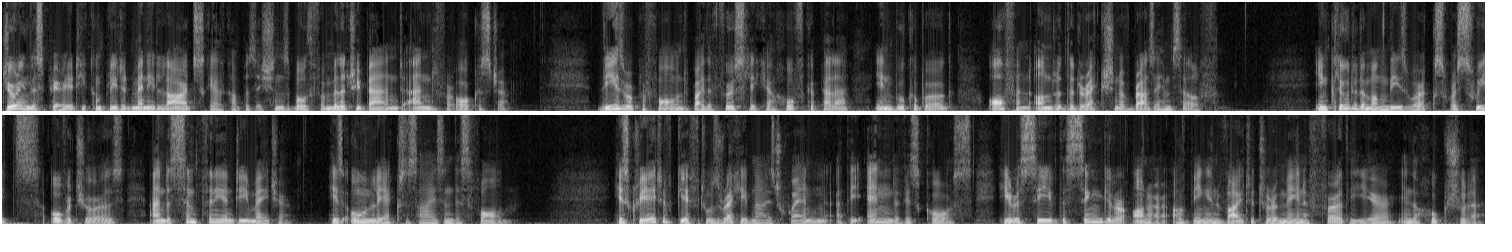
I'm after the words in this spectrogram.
During this period, he completed many large scale compositions, both for military band and for orchestra. These were performed by the Fürstliche Hofkapelle in Buckeburg often under the direction of Brase himself. Included among these works were suites, overtures, and a symphony in D major, his only exercise in this form. His creative gift was recognized when, at the end of his course, he received the singular honor of being invited to remain a further year in the Hochschule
